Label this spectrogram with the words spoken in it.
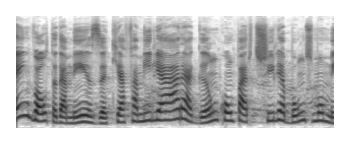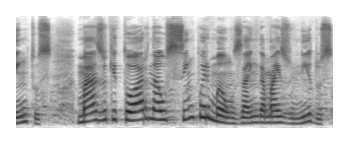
É em volta da mesa que a família Aragão compartilha bons momentos, mas o que torna os cinco irmãos ainda mais unidos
